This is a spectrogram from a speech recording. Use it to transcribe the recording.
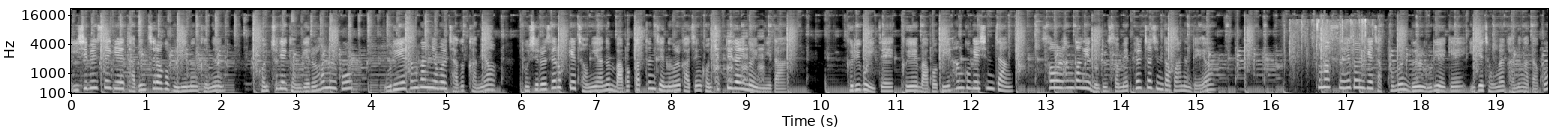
21세기의 다빈치라고 불리는 그는 건축의 경계를 허물고 우리의 상상력을 자극하며 도시를 새롭게 정의하는 마법 같은 재능을 가진 건축 디자이너입니다. 그리고 이제 그의 마법이 한국의 심장, 서울 한강의 노들섬에 펼쳐진다고 하는데요. 토마스 헤더윅의 작품은 늘 우리에게 이게 정말 가능하다고?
